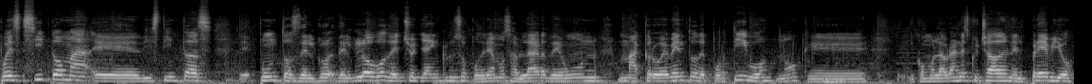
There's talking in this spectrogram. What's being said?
pues sí toma eh, distintos puntos del, del, globo. De hecho, ya incluso podríamos hablar de un macroevento deportivo, ¿no? Que como lo habrán escuchado en el previo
